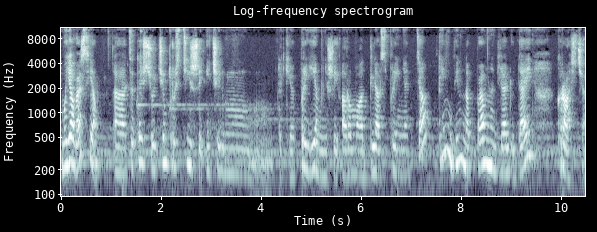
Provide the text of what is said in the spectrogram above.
моя версія е, це те, що чим простіший і чим таке приємніший аромат для сприйняття, тим він, напевно, для людей краще.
